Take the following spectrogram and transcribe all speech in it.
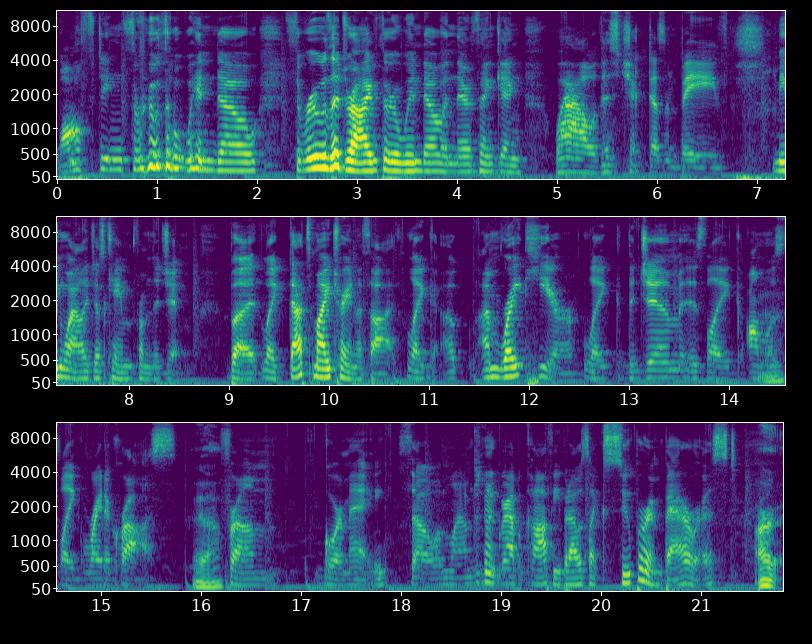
wafting through the window, through the drive-through window, and they're thinking, "Wow, this chick doesn't bathe." Meanwhile, I just came from the gym. But like that's my train of thought. Like uh, I'm right here. Like the gym is like almost like right across Yeah. from gourmet. So I'm like, I'm just gonna grab a coffee. But I was like super embarrassed. Are,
